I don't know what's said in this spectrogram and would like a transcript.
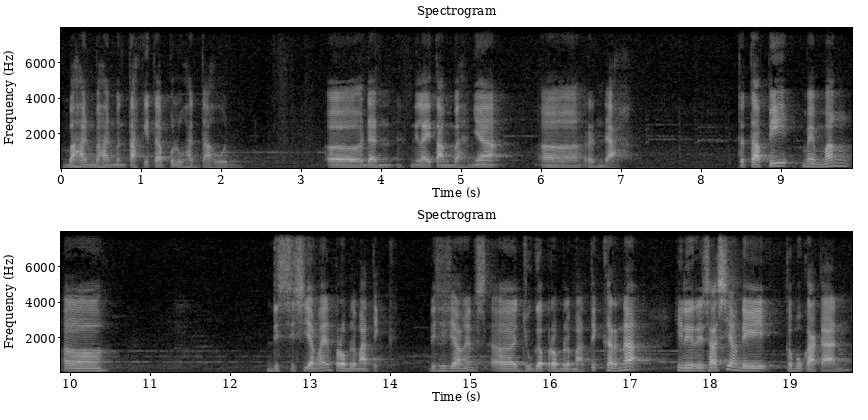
bahan-bahan mentah kita puluhan tahun eh, dan nilai tambahnya eh, rendah tetapi memang uh, di sisi yang lain problematik. Di sisi yang lain uh, juga problematik karena hilirisasi yang dikemukakan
